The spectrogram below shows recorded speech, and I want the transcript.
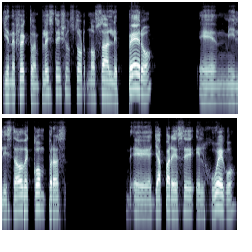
y en efecto, en PlayStation Store no sale, pero en mi listado de compras eh, ya aparece el juego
